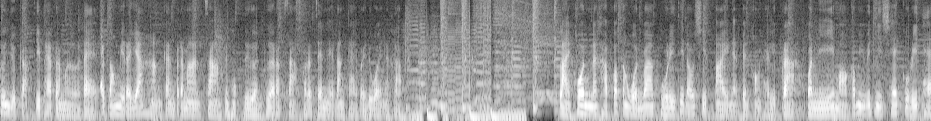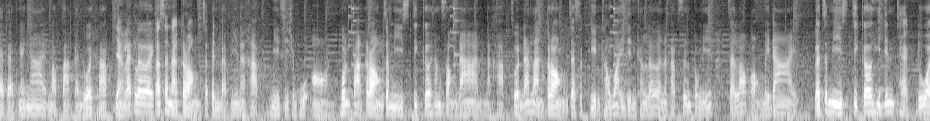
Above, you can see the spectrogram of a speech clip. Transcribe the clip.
ขึ้นอยู่กับที่แพทย์ประเมิน แต่จะต้องมีระยะห่างกันประมาณ 3-6 เดือน เพื่อรักษาคอลลาเจนในร่างกายไว้ด้วยนะครับ หลายคนนะครับก็กังวลว่ากูริที่เราฉีดไปเนี่ยเป็นของแท้หรือเปล่า วันนี้หมอก็มีวิธีเช็คกูริแท้แบบง่ายๆ มาฝากกันด้วยครับ อย่างแรกเลย ลักษณะกล่องจะเป็นแบบนี้นะครับ มีสีชมพูอ่อน บนฝากล่องจะมีสติกเกอร์ทั้ง 2 ด้านนะครับ ส่วนด้านหลังกล่องจะสกรีนคำว่า Eden Color นะครับ ซึ่งตรงนี้จะลอกออกไม่ได้ และจะมีสติกเกอร์ Hidden Tag ด้วย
